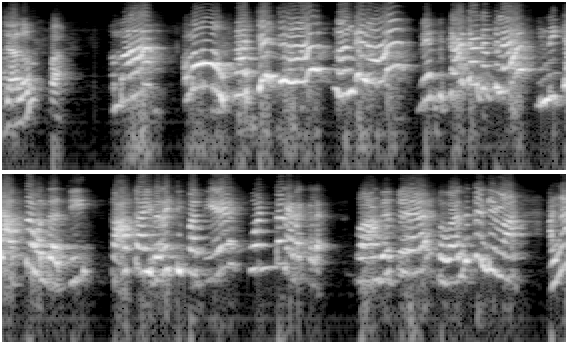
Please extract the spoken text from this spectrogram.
மாமா பாஜாலு வா. அம்மா அம்மா அச்சச்சோ மங்களம் நேத்து காக்கா கத்துல இன்னைக்கு அத்தை வந்தாச்சு. காக்காய் விரட்டி பாத்தியே ஒண்ணும் நடக்கல. வந்துட்டேன் வந்துட்டேன்டிமா அண்ணா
